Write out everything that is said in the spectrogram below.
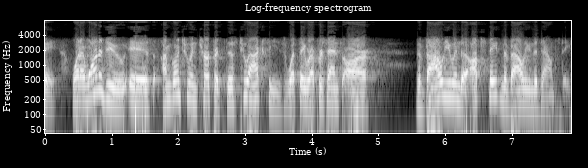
Okay, what I want to do is I'm going to interpret those two axes. What they represent are the value in the upstate and the value in the downstate.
